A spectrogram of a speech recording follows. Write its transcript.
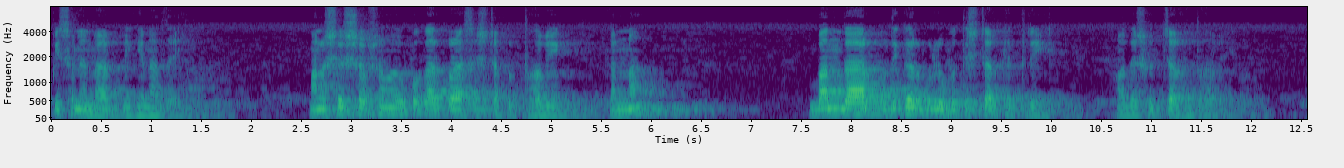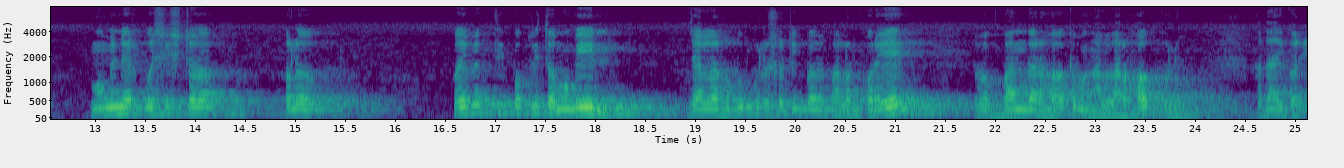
পিছনে না দিকে না যাই। মানুষের সবসময় উপকার করার চেষ্টা করতে হবে। কেননা বান্দার অধিকারগুলো প্রতিষ্ঠার ক্ষেত্রে আমাদের সোচ্চার হতে হবে। মমিনের বৈশিষ্ট্য হল, ওই ব্যক্তি প্রকৃত মমিন যে আল্লাহর হুকুমগুলো সঠিকভাবে পালন করে এবং বান্দার হক এবং আল্লাহর হকগুলো আদায় করে।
